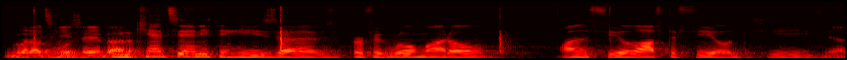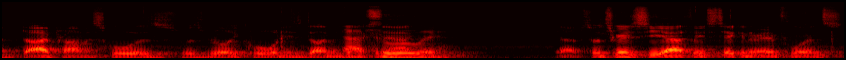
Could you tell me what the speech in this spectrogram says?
What else can you say about you him? You can't say anything. He's a, perfect role model on the field, off the field. He Yeah, the I Promise School was was really cool. What he's done back Absolutely. Yeah, so it's great to see athletes taking their influence,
